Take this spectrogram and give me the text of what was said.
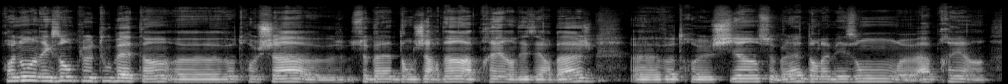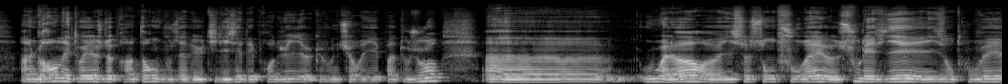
Prenons un exemple tout bête. Hein. Euh, votre chat se balade dans le jardin après un désherbage. votre chien se balade dans la maison après un, un grand nettoyage de printemps où vous avez utilisé des produits euh, que vous ne surveillez pas toujours, euh, ou alors euh, ils se sont fourrés sous l'évier et ils ont trouvé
